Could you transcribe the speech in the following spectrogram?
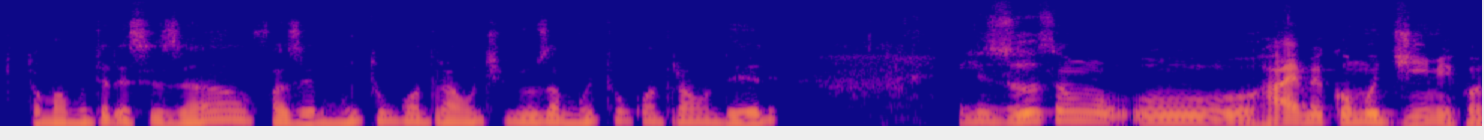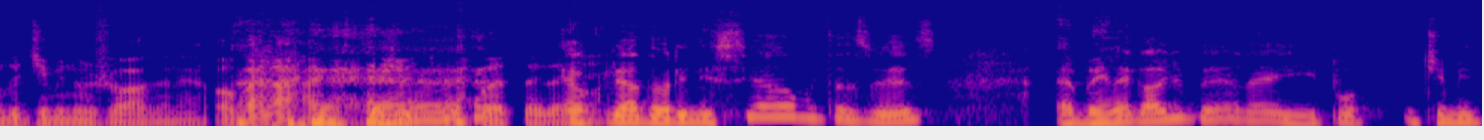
que tomar muita decisão, fazer muito um contra um. O time usa muito um contra um dele. Eles usam o Jaime como Jimmy quando o Jimmy não joga, né? Ó, vai lá, seja é, o Butler daí. É o criador inicial, muitas vezes. É bem legal de ver, né? E, pô, o time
